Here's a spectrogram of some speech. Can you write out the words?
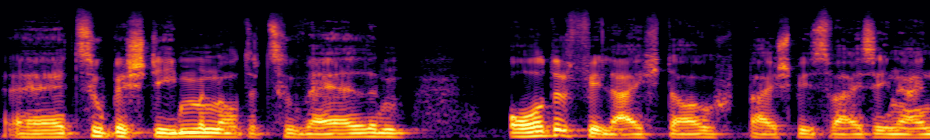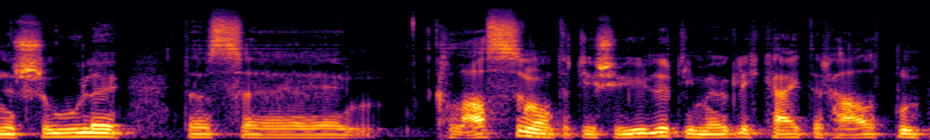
äh, zu bestimmen oder zu wählen. Oder vielleicht auch beispielsweise in einer Schule, dass äh, Klassen oder die Schüler die Möglichkeit erhalten,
